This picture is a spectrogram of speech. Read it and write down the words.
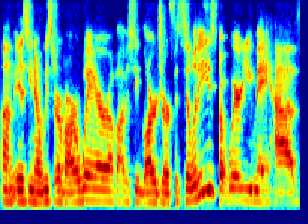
um, is, you know, we sort of are aware of obviously larger facilities, but where you may have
